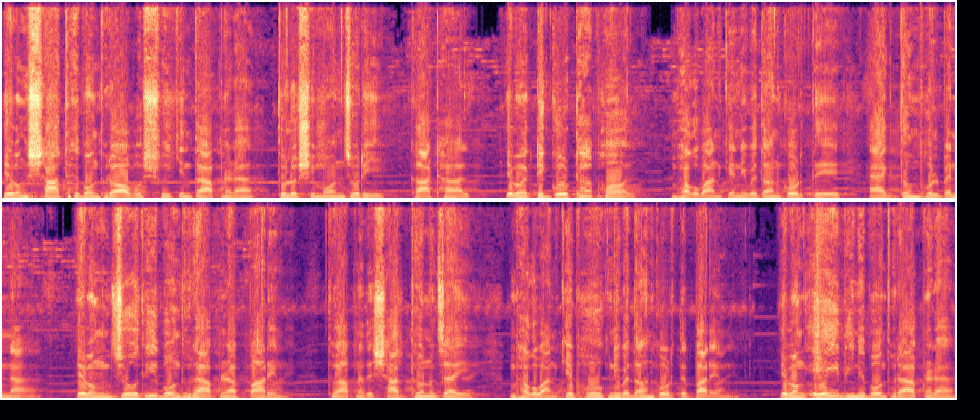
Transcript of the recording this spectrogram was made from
এবং সাথে বন্ধুরা অবশ্যই কিন্তু আপনারা তুলসী মঞ্জরি, কাঁঠাল এবং একটি গোটা ফল ভগবানকে নিবেদন করতে একদম ভুলবেন না। এবং যদি বন্ধুরা আপনারা পারেন, তো আপনাদের সাধ্য অনুযায়ী ভগবানকে ভোগ নিবেদন করতে পারেন। এবং এই দিনে বন্ধুরা আপনারা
